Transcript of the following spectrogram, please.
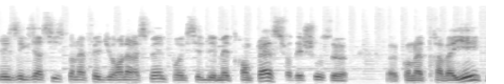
les exercices qu'on a fait durant la semaine pour essayer de les mettre en place sur des choses euh, qu'on a travaillées.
